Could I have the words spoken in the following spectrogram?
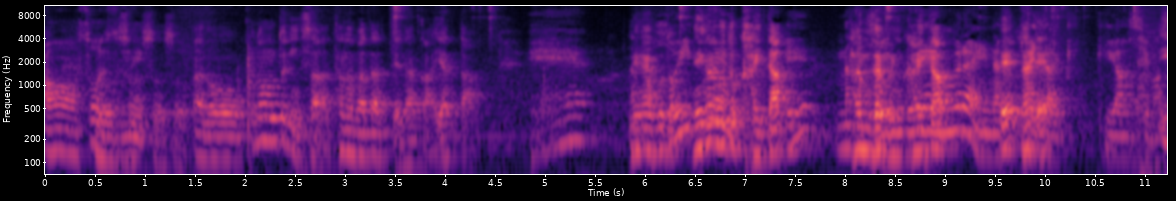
ああ、そうですね。んそうそうそうあの子供の時にさ七夕ってなんかやった？えー、願い事？願い事書いた？短冊に書いた？ぐらいになん書いた気がします。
